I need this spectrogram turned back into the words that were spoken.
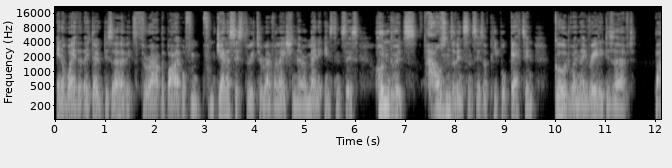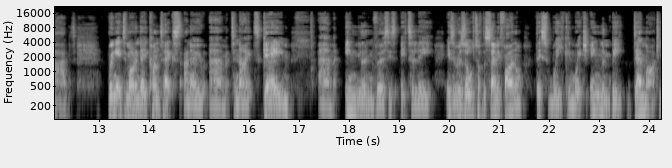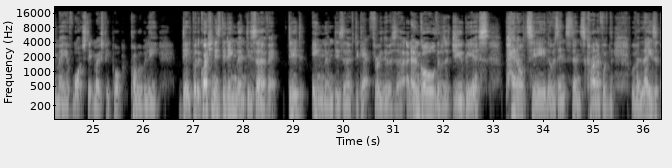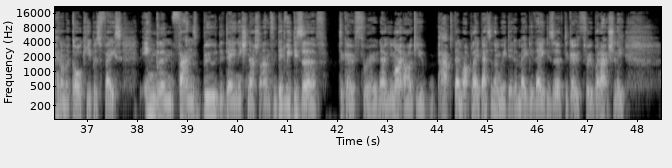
in a way that they don't deserve. It's throughout the Bible, from, from Genesis through to Revelation. There are many instances, hundreds, thousands of instances of people getting good when they really deserved bad bring it into modern day context, I know um, tonight's game, um, England versus Italy, is a result of the semi final this week in which England beat Denmark. You may have watched it, most people probably did. But the question is, did England deserve it? Did England deserve to get through? There was a, an own goal, there was a dubious penalty, there was incidents kind of with with a laser pen on the goalkeeper's face. England fans booed the Danish national anthem. Did we deserve to go through. Now, you might argue perhaps Denmark play better than we did, and maybe they deserve to go through. But actually,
